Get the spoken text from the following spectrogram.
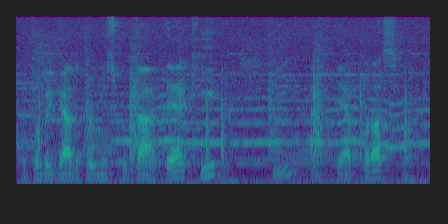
Muito obrigado por me escutar até aqui e até a próxima.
